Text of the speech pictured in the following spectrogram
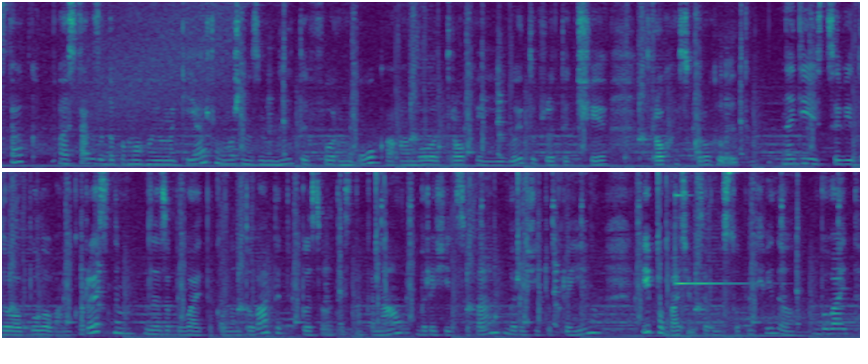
Ось так. Ось так за допомогою макіяжу можна змінити форму ока або трохи її видовжити чи трохи скруглити. Надіюсь, це відео було вам корисним. Не забувайте коментувати, підписуватись на канал, бережіть себе, бережіть Україну і побачимося в наступних відео. Бувайте!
